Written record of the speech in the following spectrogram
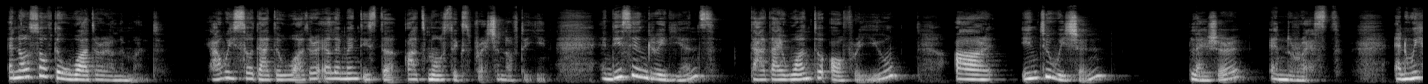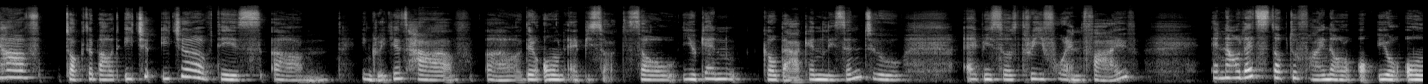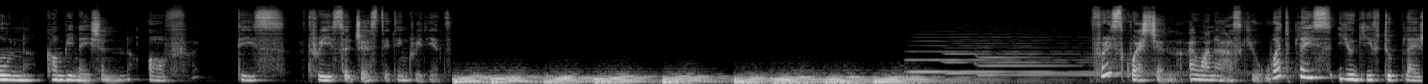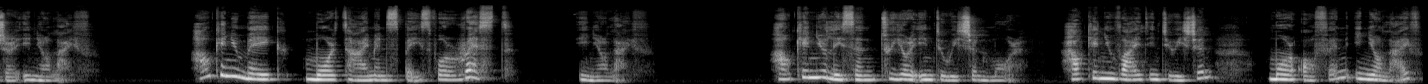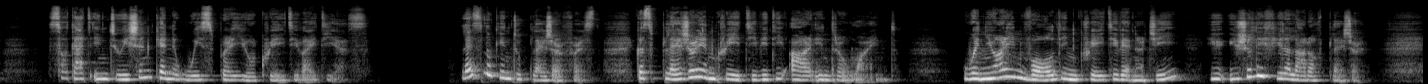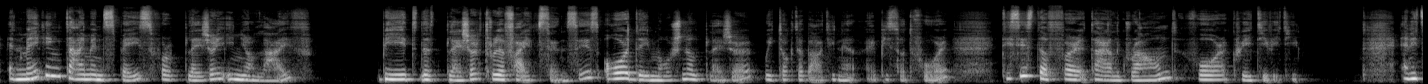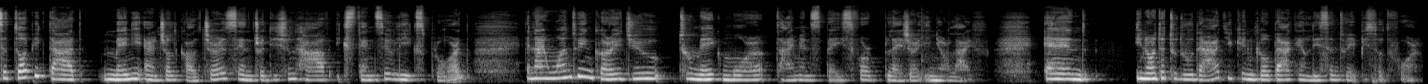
and also of the water element. Yeah, we saw that the water element is the utmost expression of the yin. And these ingredients that I want to offer you are intuition, pleasure, and rest. And we have talked about each each of these um, ingredients have uh, their own episode. So you can go back and listen to episodes 3 4 and 5 and now let's stop to find our, your own combination of these three suggested ingredients. First question i want to ask you. What place you give to pleasure in your life how can you make more time and space for rest in your life? How can you listen to your intuition more? How can you invite intuition more often in your life so that intuition can whisper your creative ideas? Let's look into pleasure first, because pleasure and creativity are intertwined. When you are involved in creative energy, you usually feel a lot of pleasure. And making time and space for pleasure in your life be it the pleasure through the five senses or the emotional pleasure we talked about in uh, episode 4, this is the fertile ground for creativity. And it's a topic that many ancient cultures and traditions have extensively explored. And I want to encourage you to make more time and space for pleasure in your life. And in order to do that, you can go back and listen to episode 4.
